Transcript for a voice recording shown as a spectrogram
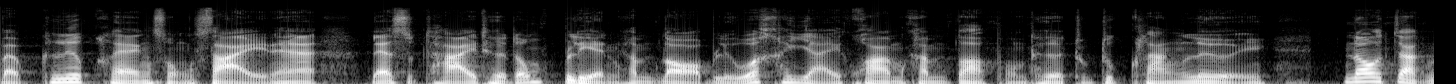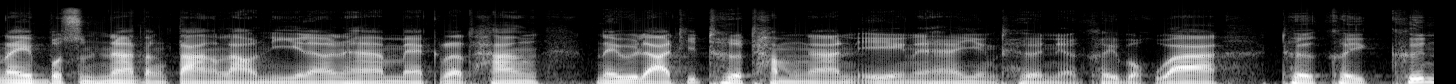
แบบเคลือบแคลงสงสัยนะฮะ และสุดท้ายเธอต้องเปลี่ยนคำตอบ หรือว่าขยายความคำตอบของเธอทุกๆ ครั้งเลย นอกจากในบทสนทนาต่างๆ เหล่านี้แล้วนะฮะ แม้กระทั่งในเวลาที่เธอทำงานเองนะฮะ อย่างเธอเนี่ยเคยบอกว่าเธอเคยขึ้น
